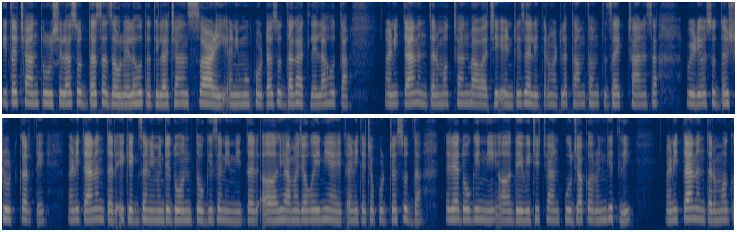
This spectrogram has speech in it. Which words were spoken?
इथं छान तुळशीलासुद्धा सजवलेलं होतं. तिला छान साडी आणि मुखोटासुद्धा घातलेला होता. आणि त्यानंतर मग छान भावाची एंट्री झाली तर म्हटलं थांब थांब तुझा एक छान असा व्हिडिओसुद्धा शूट करते. आणि त्यानंतर एक एक जणी म्हणजे दोन दोघी जणींनी तर ह्या माझ्या वहिनी आहेत आणि त्याच्या पुढच्यासुद्धा तर या दोघींनी देवीची छान पूजा करून घेतली. आणि त्यानंतर मग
